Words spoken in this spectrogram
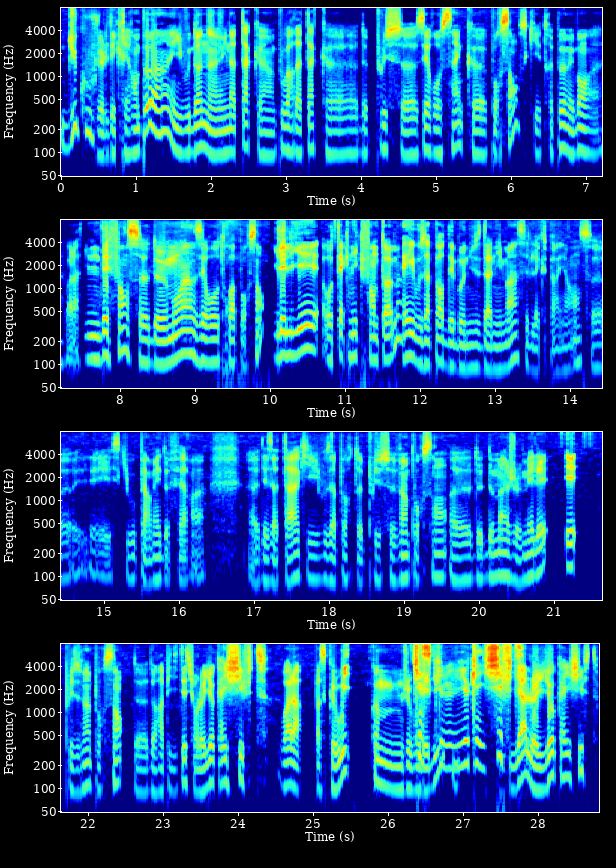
Du coup, je vais le décrire un peu, hein, il vous donne une attaque, un pouvoir d'attaque de plus euh, 0,5%, ce qui est très peu, mais bon, voilà. Une défense de moins 0,3%. Il est lié aux techniques fantômes et il vous apporte des bonus d'anima, c'est de l'expérience, et ce qui vous permet de faire des attaques. Il vous apporte plus 20% euh, de dommages mêlés et plus 20% de, de rapidité sur le Yokai Shift. Voilà, parce que oui, comme je vous l'ai dit, que le Yokai Shift? il y a le Yokai Shift,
